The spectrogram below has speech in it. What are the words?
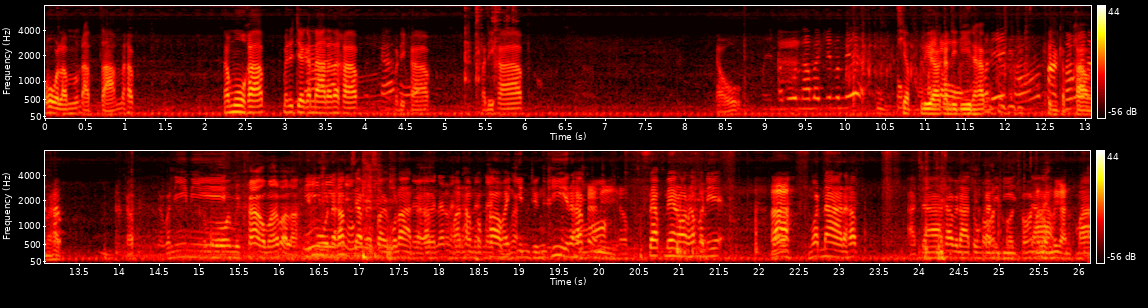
โอ้ลำนุนอับสามนะครับน้ำมูครับ ไม่ได้เจอกันนานแล้วนะครับสวัสดีครับสวัสดีครับเดี๋ยวทำบุญทำอะไรกินวันนี้ เทียบเรือกันดีๆนะครับ วันนี้ขอเป็นกับข้าวนะครับครับเดี๋ย ววันนี้มีโอ้ยมีข้าวมาหรือเปล่าล่ะ พี่มูลนะครับแซ่บในซอยโคราชนะครับเออนั่นแหละ มาทำกับข้าวให้กินถึงที่นะครับนี่ครับ แซ่บแน่นอนครับวันนี้อะงวดหน้านะครับ อาจจะถ้าเวลาตรงกันดีๆขอจะลงด้วยกัน มา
